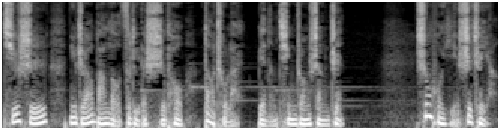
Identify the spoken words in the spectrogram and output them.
其实你只要把篓子里的石头倒出来，便能轻装上阵。生活也是这样，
